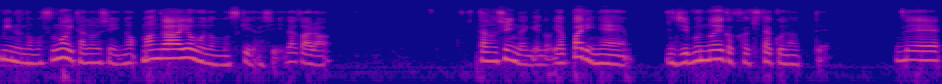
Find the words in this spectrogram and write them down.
見るのもすごい楽しいの。漫画読むのも好きだしだから楽しいんだけどやっぱりね自分の絵が描きたくなって。で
